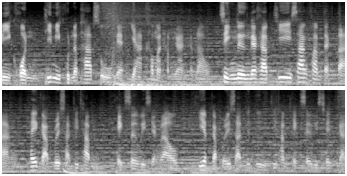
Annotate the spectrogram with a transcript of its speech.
มีคนที่มีคุณภาพสูงเนี่ยอยากเข้ามาทำงานกับเรา สิ่งหนึ่งนะครับที่สร้างความแตกต่างให้กับบริษัทที่ทำ Tech Service อย่างเรา เทียบกับบริษัทอื่นๆที่ทำ Tech Service เช่นกัน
